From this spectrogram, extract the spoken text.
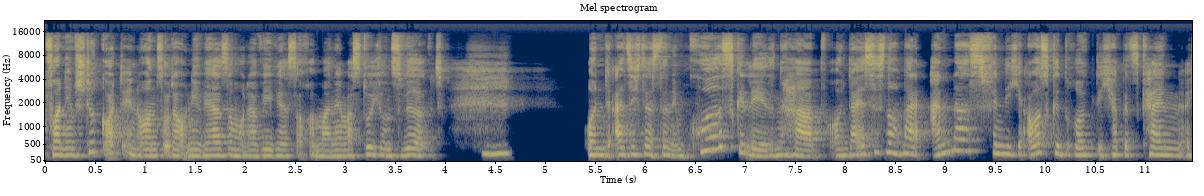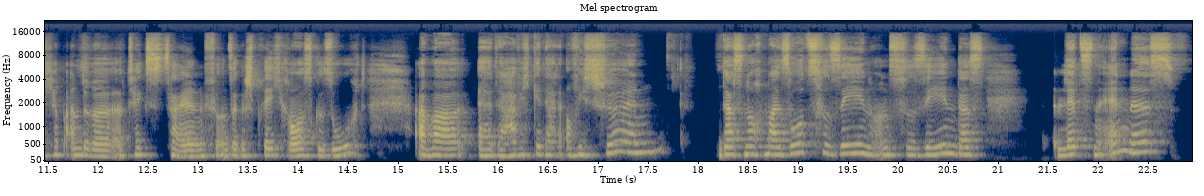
von dem Stück Gott in uns oder Universum oder wie wir es auch immer nennen, was durch uns wirkt. Mhm. Und als ich das dann im Kurs gelesen habe, und da ist es nochmal anders, finde ich, ausgedrückt. Ich habe jetzt keinen, ich habe andere äh, Textzeilen für unser Gespräch rausgesucht, aber äh, da habe ich gedacht, oh, wie schön, das nochmal so zu sehen und zu sehen, dass letzten Endes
